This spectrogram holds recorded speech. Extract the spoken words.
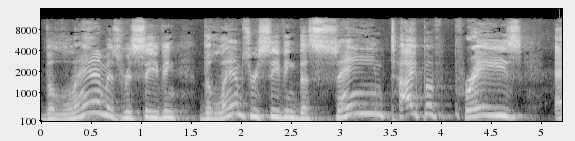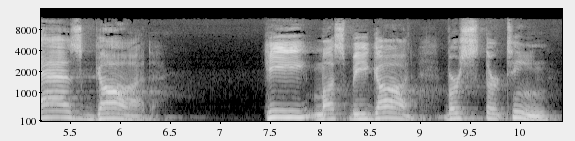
the lamb is receiving, the lamb's receiving the same type of praise as God. He must be God. Verse 13.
